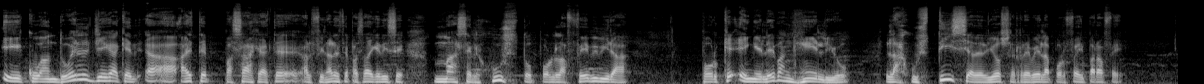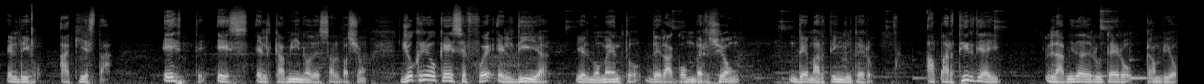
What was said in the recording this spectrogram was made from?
Y cuando él llega a, este pasaje, este, al final de este pasaje que dice, mas el justo por la fe vivirá, porque en el Evangelio la justicia de Dios se revela por fe y para fe. Él dijo, aquí está, Este es el camino de salvación. Yo creo que ese fue el día y el momento de la conversión de Martín Lutero. A partir de ahí, la vida de Lutero cambió.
